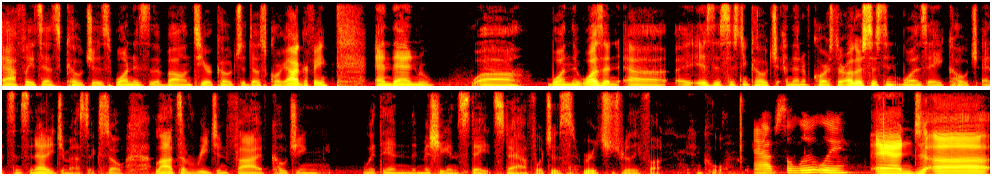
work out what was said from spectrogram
athletes as coaches. One is the volunteer coach that does choreography, and then uh, one that wasn't uh, is the assistant coach, and then of course their other assistant was a coach at Cincinnati Gymnastics. So lots of Region Five coaching within the Michigan State staff, which is which is really fun and cool. Absolutely. And uh,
